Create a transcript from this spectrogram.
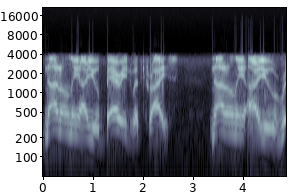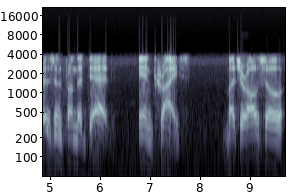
not only are you buried with Christ, not only are you risen from the dead in Christ, but you're also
